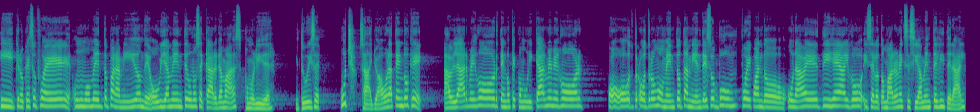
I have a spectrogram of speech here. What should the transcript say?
y creo que eso fue un momento para mí donde obviamente uno se carga más como líder. Y tú dices, pucha, o sea, yo ahora tengo que hablar mejor, tengo que comunicarme mejor. O otro, otro momento también de eso, boom, fue cuando una vez dije algo y se lo tomaron excesivamente literal.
